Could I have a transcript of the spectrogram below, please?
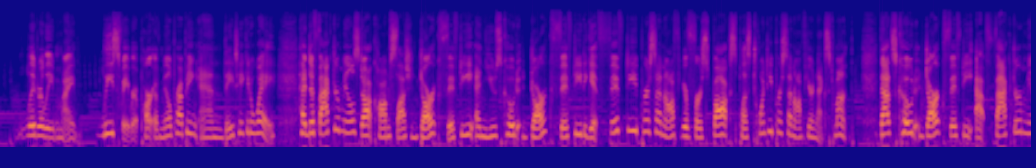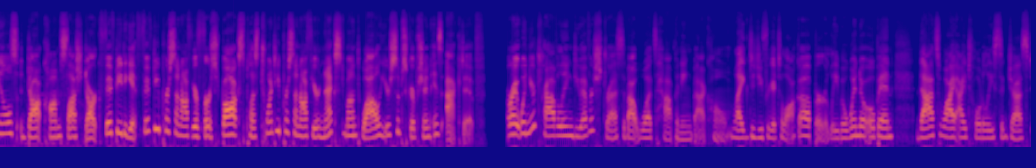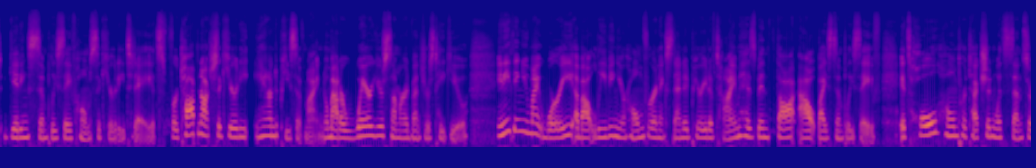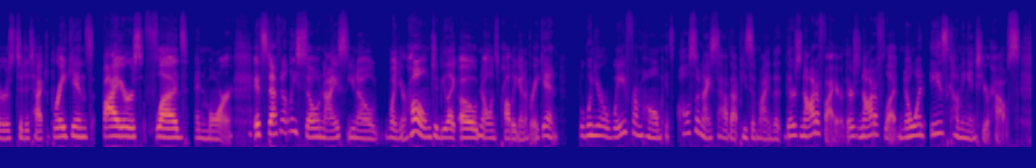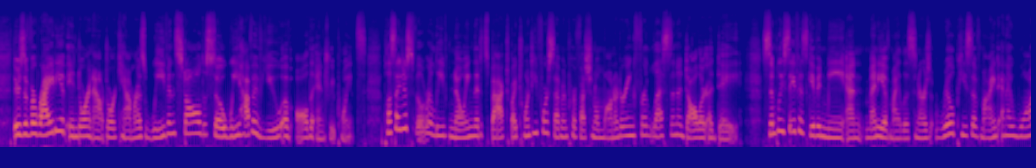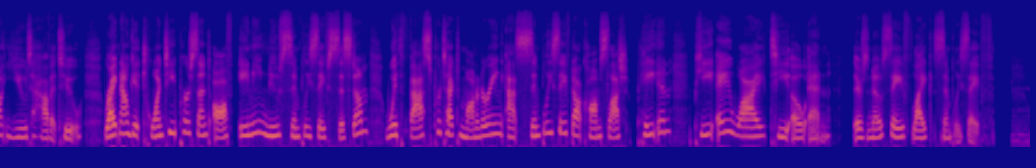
literally my least favorite part of meal prepping and they take it away. Head to factormeals.com slash dark50 and use code dark50 to get 50% off your first box plus 20% off your next month. That's code dark50 at factormeals.com slash dark50 to get 50% off your first box plus 20% off your next month while your subscription is active. All right, when you're traveling, do you ever stress about what's happening back home? Like, did you forget to lock up or leave a window open? That's why I totally suggest getting SimpliSafe Home Security today. It's for top notch security and peace of mind, no matter where your summer adventures take you. Anything you might worry about leaving your home for an extended period of time has been thought out by SimpliSafe. It's whole home protection with sensors to detect break ins, fires, floods, and more. It's definitely so nice, you know, when you're home to be like, oh, no one's probably going to break in. But when you're away from home, it's also nice to have that peace of mind that there's not a fire, there's not a flood, no one is coming into your house. There's a variety of indoor and outdoor cameras we've installed, so we have a view of all the entry points. Plus, I just feel relieved knowing that it's backed by 24 7 professional monitoring for less than a dollar a day. SimpliSafe has given me and many of my listeners real peace of mind, and I want you to have it too. Right now, get 20% off any new SimpliSafe system with Fast Protect monitoring at simplisafe.com slash Payton, P A Y T O N. There's no safe like SimpliSafe.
